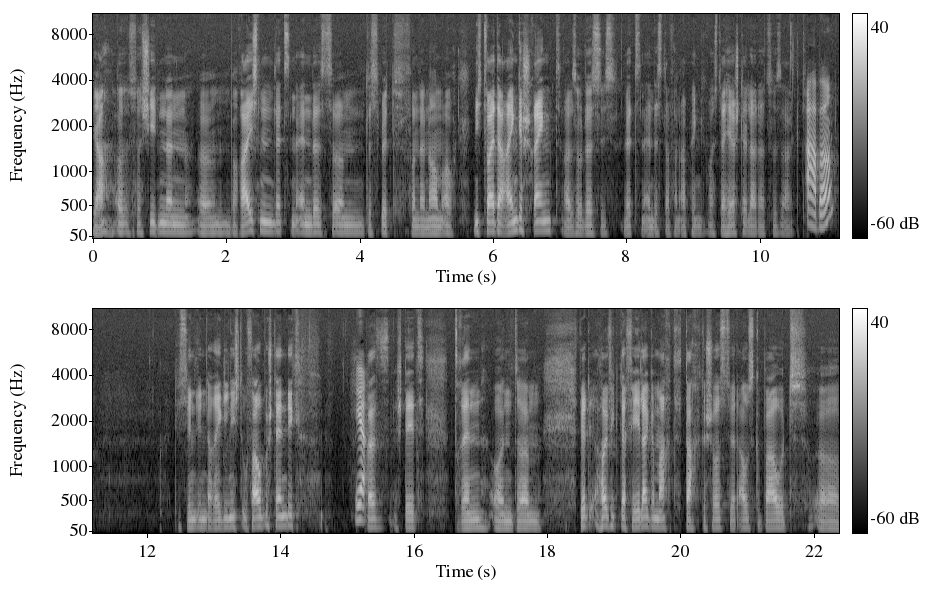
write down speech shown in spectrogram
ja, aus verschiedenen ähm, Bereichen letzten Endes, ähm, das wird von der Norm auch nicht weiter eingeschränkt. Also das ist letzten Endes davon abhängig, was der Hersteller dazu sagt. Aber? Die sind in der Regel nicht UV-beständig. Ja. Das steht drin und ähm, wird häufig der Fehler gemacht, Dachgeschoss wird ausgebaut, äh,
